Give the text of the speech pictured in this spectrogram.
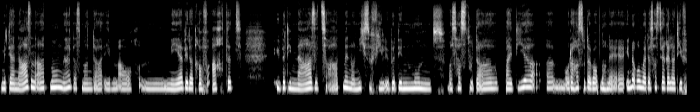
mit der Nasenatmung, dass man da eben auch mehr wieder darauf achtet, über die Nase zu atmen und nicht so viel über den Mund. Was hast du da bei dir ähm, oder hast du da überhaupt noch eine Erinnerung? Weil das hast du ja relativ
